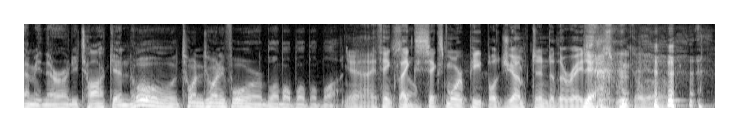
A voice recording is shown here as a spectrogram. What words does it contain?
I mean, they're already talking. Oh, 2024, blah blah blah blah blah. yeah, I think like six more people jumped into the race Yeah. this week alone.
